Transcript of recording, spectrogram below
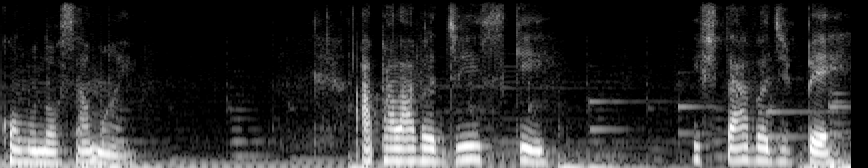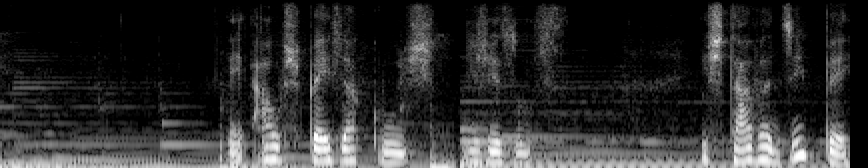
como nossa mãe. A palavra diz que estava de pé né, aos pés da cruz de Jesus. Estava de pé.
